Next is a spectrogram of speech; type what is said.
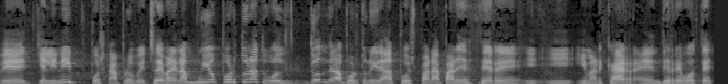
eh, Chiellini pues que aprovechó de manera muy oportuna, tuvo el don de la oportunidad pues para aparecer eh, y, y- marcar eh, de rebote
